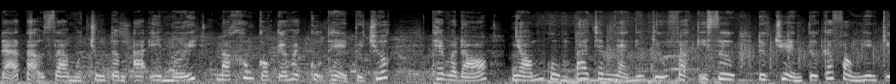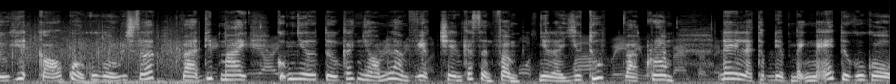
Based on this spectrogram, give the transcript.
đã tạo ra một trung tâm AI mới mà không có kế hoạch cụ thể từ trước. Thay vào đó, nhóm gồm 300 nhà nghiên cứu và kỹ sư được chuyển từ các phòng nghiên cứu hiện có của Google Research và DeepMind, cũng như từ các nhóm làm việc trên các sản phẩm như là YouTube và Chrome. Đây là thông điệp mạnh mẽ từ Google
